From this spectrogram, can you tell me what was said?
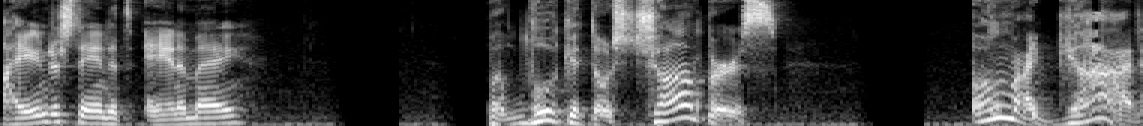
I understand it's anime, but look at those chompers. Oh my god.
